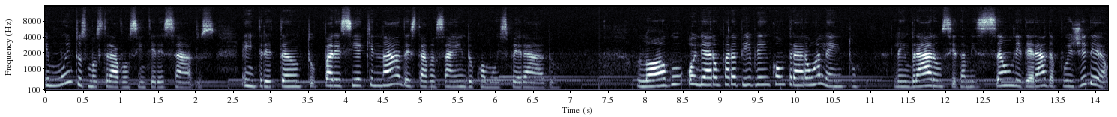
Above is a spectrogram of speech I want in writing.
e muitos mostravam-se interessados. Entretanto, parecia que nada estava saindo como esperado. Logo, olharam para a Bíblia e encontraram alento. Lembraram-se da missão liderada por Gideão,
